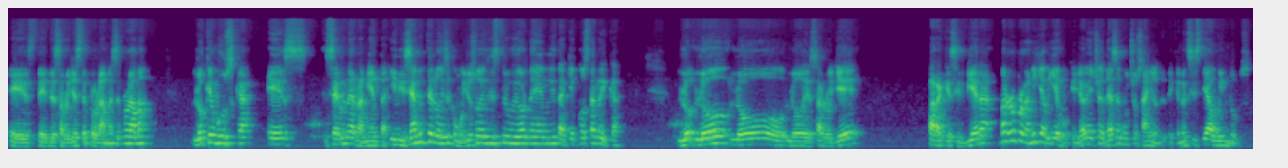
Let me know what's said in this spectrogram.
este, desarrollé este programa. Este programa lo que busca es ser una herramienta. Inicialmente lo dice como yo soy el distribuidor de Emlit aquí en Costa Rica, lo, lo, lo, lo desarrollé para que sirviera, bueno, era un programilla viejo que yo había hecho desde hace muchos años, desde que no existía Windows.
